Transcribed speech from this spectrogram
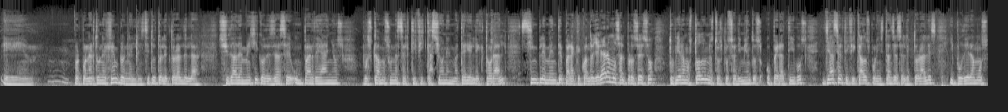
Eh, por ponerte un ejemplo, en el Instituto Electoral de la Ciudad de México desde hace un par de años buscamos una certificación en materia electoral simplemente para que cuando llegáramos al proceso tuviéramos todos nuestros procedimientos operativos ya certificados por instancias electorales y pudiéramos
